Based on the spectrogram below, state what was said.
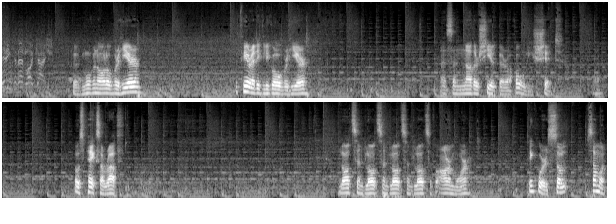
Heading to that location. Good, moving all over here. Theoretically go over here. That's another shield bearer. Holy shit. Those pegs are rough. Lots and lots and lots and lots of armor. I think we're sol somewhat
